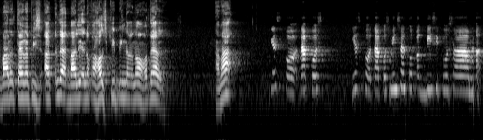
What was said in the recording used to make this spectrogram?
bali therapist, at hindi, bali ano ka, housekeeping ng ano, hotel. Tama? Yes po. Tapos yes po. Tapos minsan po pag busy po sa ma-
